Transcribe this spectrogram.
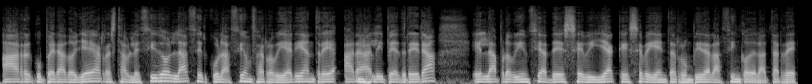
ha recuperado ya y ha restablecido la circulación ferroviaria entre Aral y Pedrera en la provincia de Sevilla, que se veía interrumpida a las 5 de la tarde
